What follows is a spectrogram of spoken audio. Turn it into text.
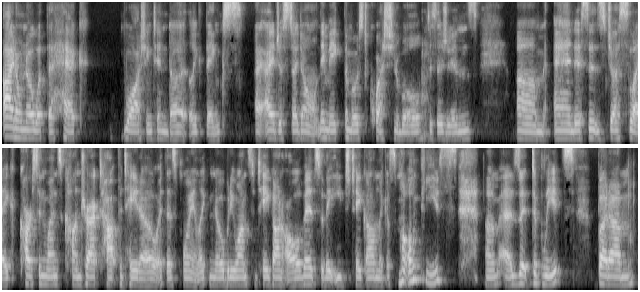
I don't know what the heck Washington does, like thinks I, I just I don't. They make the most questionable decisions. Um, and this is just like Carson Wentz contract hot potato at this point. Like nobody wants to take on all of it, so they each take on like a small piece um, as it depletes. But um,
